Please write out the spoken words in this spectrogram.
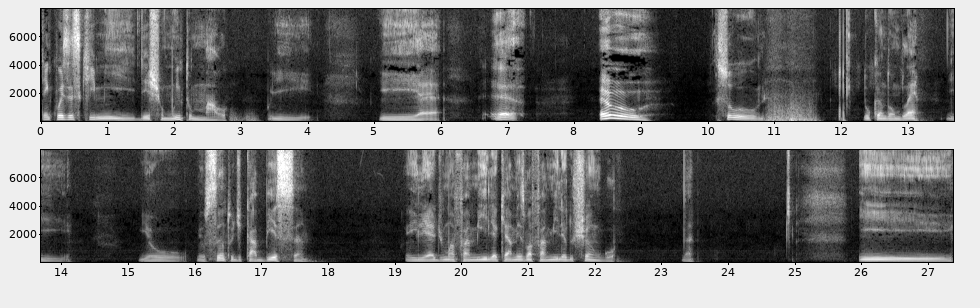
Tem coisas que me deixam muito mal. E. E é. é eu sou do candomblé e, e eu, meu santo de cabeça, ele é de uma família que é a mesma família do Xangô, né? E,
